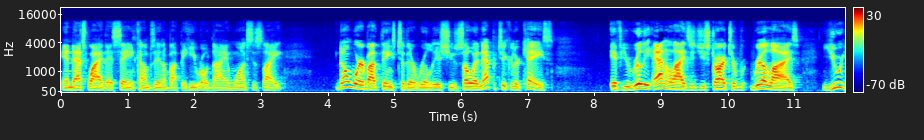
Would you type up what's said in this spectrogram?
And that's why that saying comes in about the hero dying once. It's like, don't worry about things to their real issues. So in that particular case, if you really analyze it, you start to realize you were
